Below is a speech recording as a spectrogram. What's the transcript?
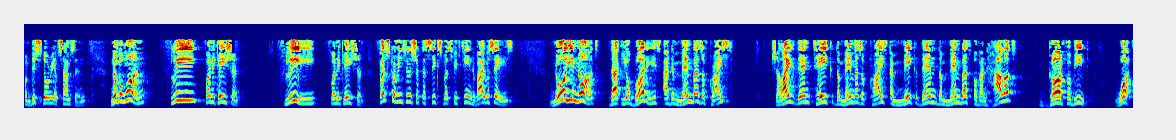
from this story of Samson. Number one, flee fornication. Flee fornication. 1 Corinthians chapter 6 verse 15, the Bible says, Know ye not that your bodies are the members of Christ? Shall I then take the members of Christ and make them the members of an harlot? God forbid. What?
